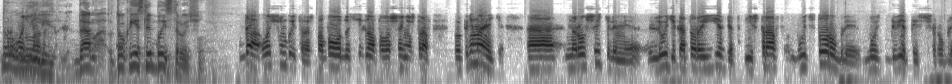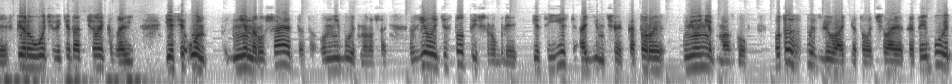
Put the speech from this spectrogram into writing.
Ну. Или- Да, только если быстро очень. Да, очень быстро. По поводу сильного повышения штрафа. Вы понимаете, э, нарушителями люди, которые ездят, и штраф будет 100 рублей, будет 2000 рублей. В первую очередь это от человека зависит. Если он не нарушает это, он не будет нарушать. Сделайте 100 тысяч рублей. Если есть один человек, который, у него нет мозгов, вот он будет сбивать этого человека. Это и будет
